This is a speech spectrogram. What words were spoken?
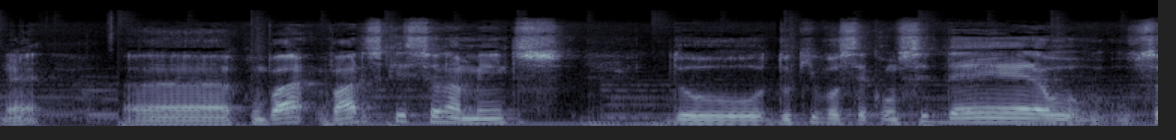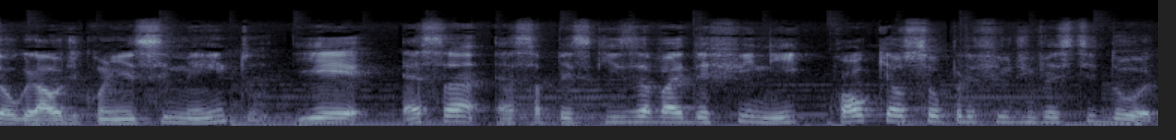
né, uh, com vários questionamentos do, do que você considera, o, o, seu grau de conhecimento e essa, essa pesquisa vai definir qual que é o seu perfil de investidor.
